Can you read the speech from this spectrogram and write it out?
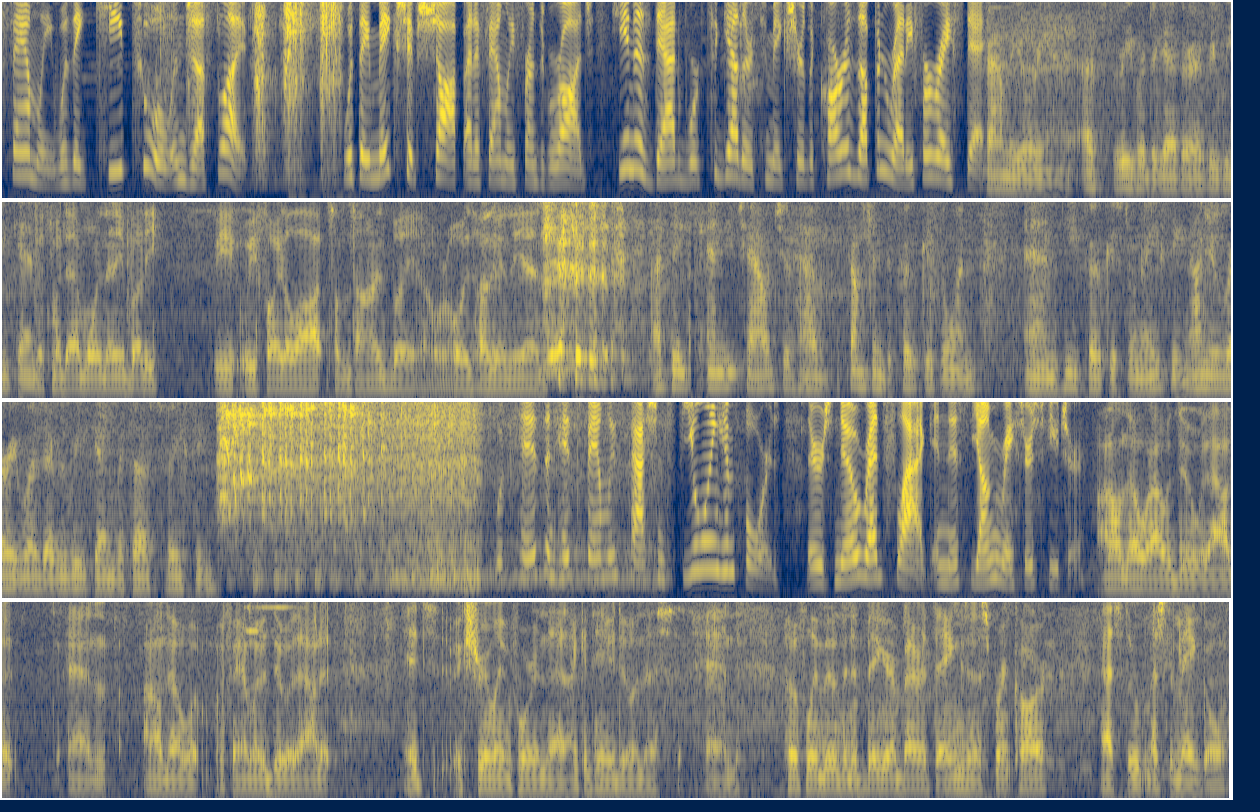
family was a key tool in Jeff's life. With a makeshift shop at a family friend's garage, he and his dad worked together to make sure the car is up and ready for race day. Family oriented. Us three were together every weekend. With my dad more than anybody. We, we fight a lot sometimes, but you know, we're always hugging in the end. I think any child should have something to focus on, and he focused on racing. I knew where he was every weekend with us racing. His and his family's passion fueling him forward, there's no red flag in this young racer's future. I don't know what I would do without it, and I don't know what my family would do without it. It's extremely important that I continue doing this and hopefully move into bigger and better things in a sprint car. That's the, that's the main goal.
